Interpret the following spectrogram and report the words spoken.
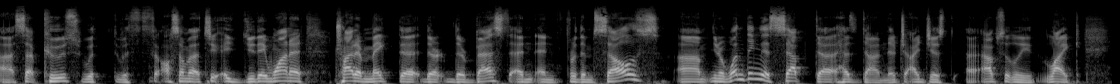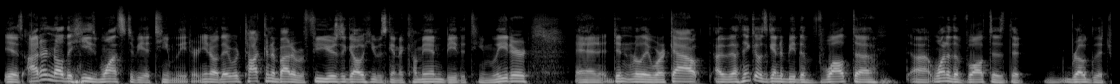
Uh, Sepp Kuss with with some of that too. Do they want to try to make the their their best and and for themselves? Um, you know, one thing that Sepp uh, has done that I just uh, absolutely like is I don't know that he wants to be a team leader. You know, they were talking about it a few years ago. He was going to come in, be the team leader, and it didn't really work out. I, I think it was going to be the Vuelta, uh, one of the Vueltas that Roglic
